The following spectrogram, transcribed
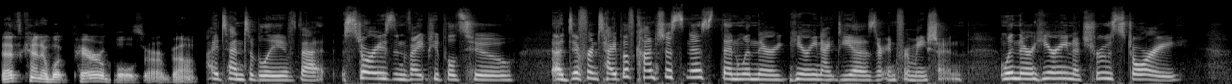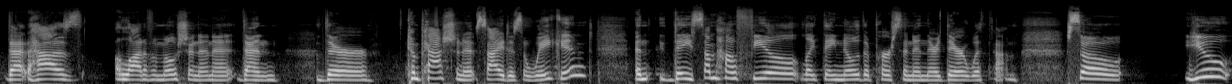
That's kind of what parables are about. I tend to believe that stories invite people to a different type of consciousness than when they're hearing ideas or information. When they're hearing a true story that has a lot of emotion in it, then their compassionate side is awakened and they somehow feel like they know the person and they're there with them. So you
